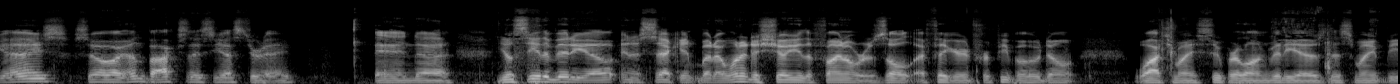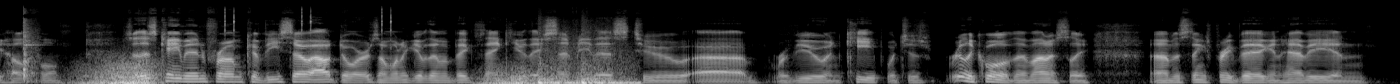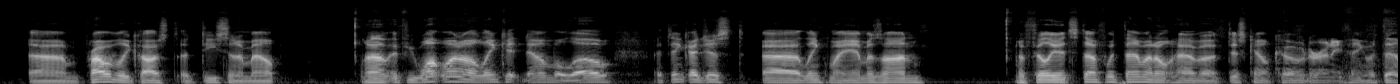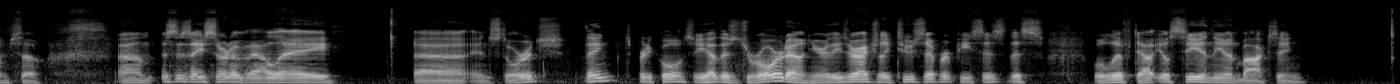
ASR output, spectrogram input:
guys. So I unboxed this yesterday and uh, you'll see the video in a second, but I wanted to show you the final result. I figured for people who don't watch my super long videos, this might be helpful. So this came in from Kaviso Outdoors. I want to give them a big thank you. They sent me this to uh, review and keep, which is really cool of them, honestly. Um, this thing's pretty big and heavy and um, probably cost a decent amount. Um, if you want one, I'll link it down below. I think I just uh, linked my Amazon affiliate stuff with them. I don't have a discount code or anything with them. So um, this is a sort of valet uh, and storage thing. It's pretty cool. So you have this drawer down here. These are actually two separate pieces. This will lift out. You'll see in the unboxing.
